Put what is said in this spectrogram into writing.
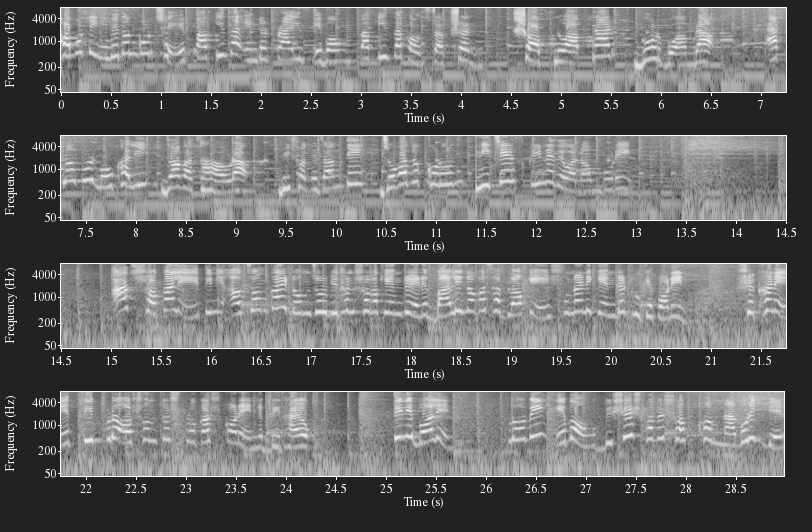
খবরটি নিবেদন করছে পাকিজা এন্টারপ্রাইজ এবং পাকিজা কনস্ট্রাকশন। স্বপ্ন আপনার গর্ব আমরা। এক নম্বর মৌখালি জগাছা হাওড়া বিশদে জানতে যোগাযোগ করুন নিচের স্ক্রিনে দেওয়া নম্বরে। আজ সকালে তিনি আচমকায় ডোমজুর বিধানসভা কেন্দ্রের বালিজগাছা ব্লকে শুনানি কেন্দ্রে ঢুকে পড়েন। সেখানে তীব্র অসন্তোষ প্রকাশ করেন বিধায়ক। তিনি বলেন, প্রবীণ এবং বিশেষভাবে সক্ষম নাগরিকদের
